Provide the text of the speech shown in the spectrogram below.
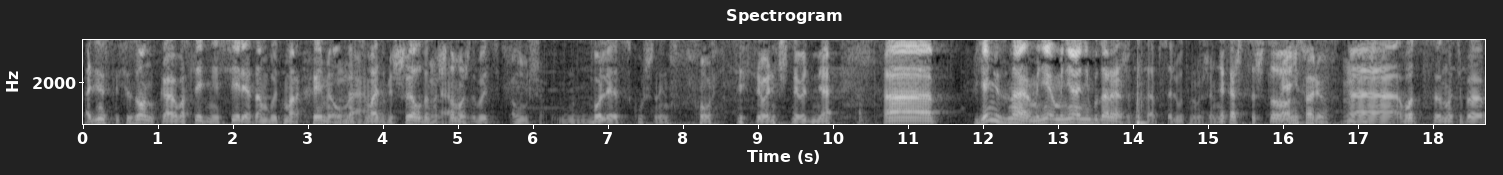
Одиннадцатый сезон, последняя серия, там будет Марк Хэмилл на Да. свадьбе Шелдона. Что может быть Лучше. более скучной новости сегодняшнего дня. А, я не знаю, мне, меня не будоражит это абсолютно уже. Мне кажется, что... Я не смотрю. э, вот, ну, типа...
